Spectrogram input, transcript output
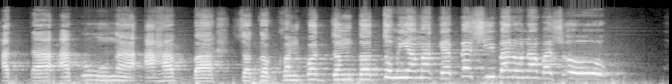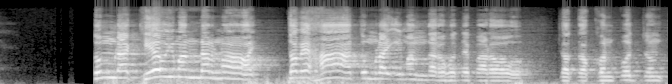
হাত্তা আকুনা আহাব্বা। যতক্ষণ পর্যন্ত তুমি আমাকে বেশি ভালো না বাসো, তোমরা কেউ ইমানদার নয়। তবে হ্যাঁ তোমরা ইমানদার হতে পারো। যতক্ষণ পর্যন্ত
